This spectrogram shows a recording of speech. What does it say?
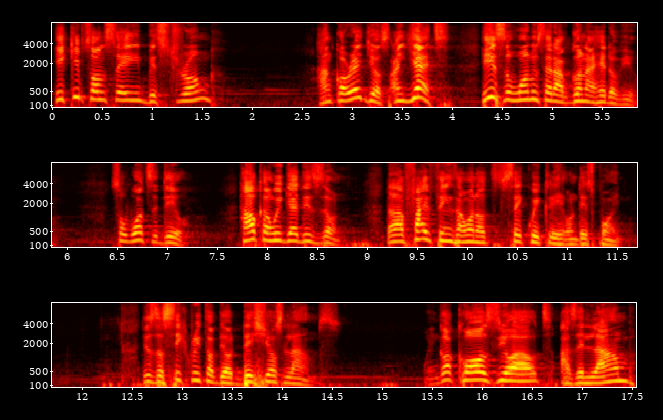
He keeps on saying, Be strong and courageous. And yet, He's the one who said, I've gone ahead of you. So, what's the deal? How can we get this done? There are five things I want to say quickly on this point. This is the secret of the audacious lambs. When God calls you out as a lamb,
